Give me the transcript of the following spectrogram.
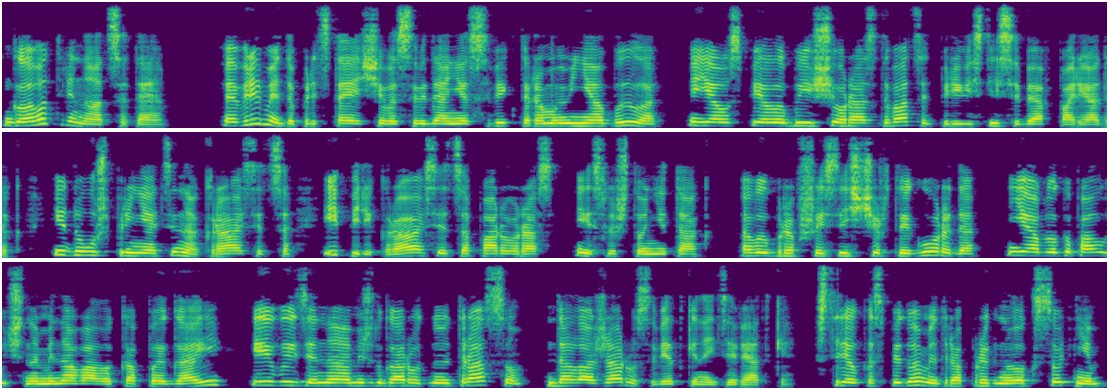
Глава 13. Время до предстоящего свидания с Виктором у меня было, и я успела бы еще раз двадцать привести себя в порядок. И душ принять, и накраситься, и перекраситься пару раз, если что не так. Выбравшись из черты города, я благополучно миновала КП ГАИ и, выйдя на междугородную трассу, дала жару Светкиной девятке. Стрелка спидометра прыгнула к сотне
